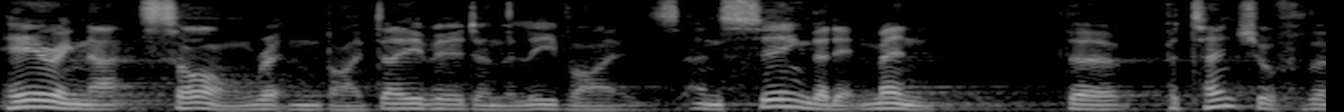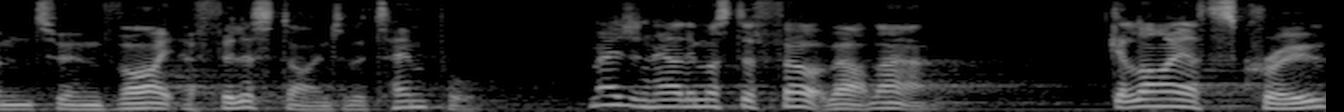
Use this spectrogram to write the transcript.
hearing that song written by David and the Levites and seeing that it meant the potential for them to invite a Philistine to the temple. Imagine how they must have felt about that. Goliath's crew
